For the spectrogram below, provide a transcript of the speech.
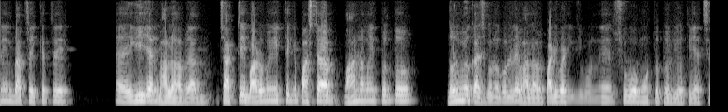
নিন, ব্যবসায়িক ক্ষেত্রে এগিয়ে যান, ভালো হবে। আর চারটে বারো মিনিট থেকে পাঁচটা বাহান্ন মিনিট পর্যন্ত ধর্মীয় কাজগুলো করলে ভালো হবে। পারিবারিক জীবনে শুভ মুহূর্ত তৈরি হতে যাচ্ছে।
